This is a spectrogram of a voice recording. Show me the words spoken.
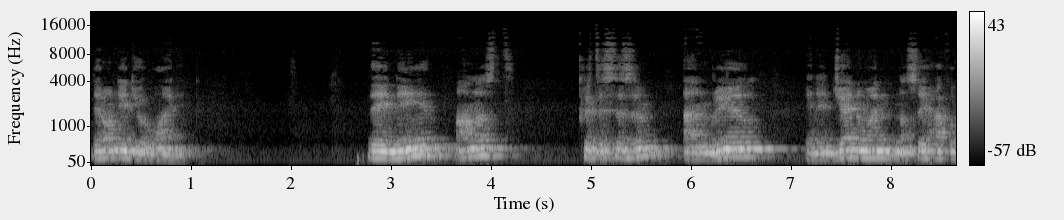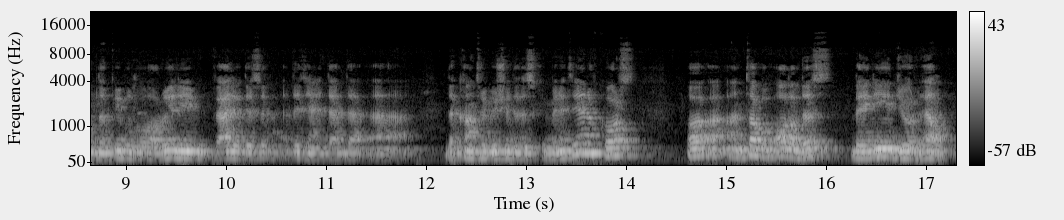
They don't need your whining. They need honest criticism and real and a genuine nasiha from the people who are really value this, the, the, uh, the contribution to this community. And of course, uh, on top of all of this, they need your help.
